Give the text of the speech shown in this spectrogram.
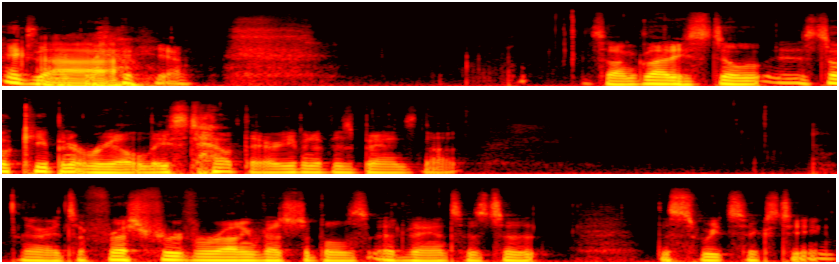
Exactly. Uh, yeah. So I'm glad he's still still keeping it real, at least out there, even if his band's not. All right, so fresh fruit for rotting vegetables advances to the Sweet 16.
